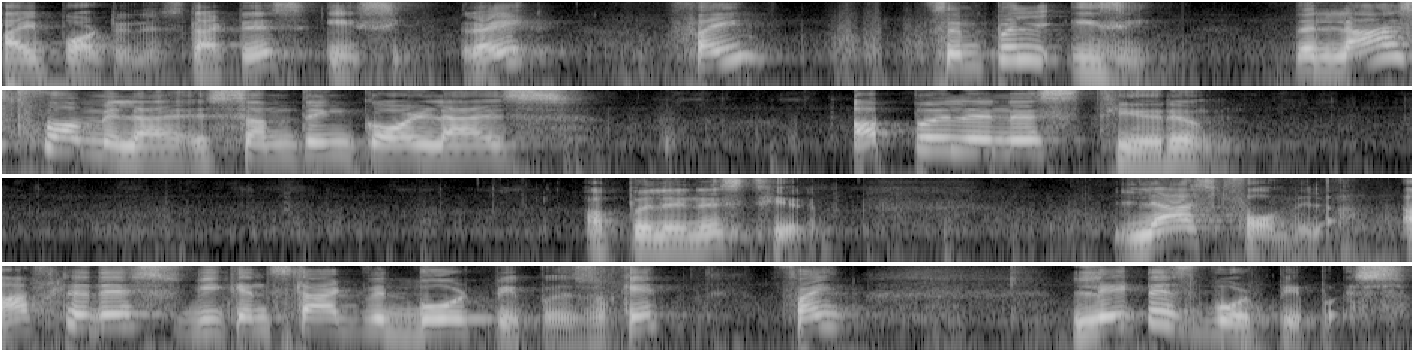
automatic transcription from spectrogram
hypotenuse that is AC right fine simple easy the last formula is something called as Apollonius theorem Apollonius theorem last formula after this we can start with board papers okay fine latest board papers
